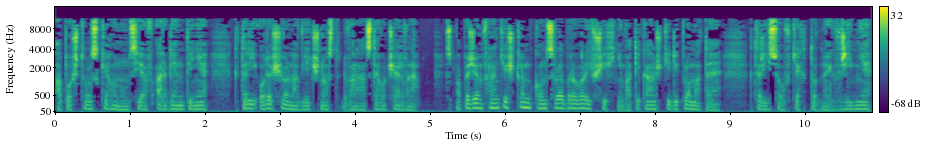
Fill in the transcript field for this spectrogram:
apoštolského nuncia v Argentině, který odešel na věčnost 12. června. S papežem Františkem koncelebrovali všichni vatikánští diplomaté, kteří jsou v těchto dnech v Římě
